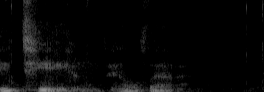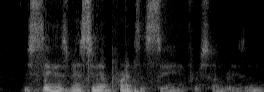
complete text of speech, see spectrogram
DT. What the hell is that? This thing is missing a parenthesis for some reason.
